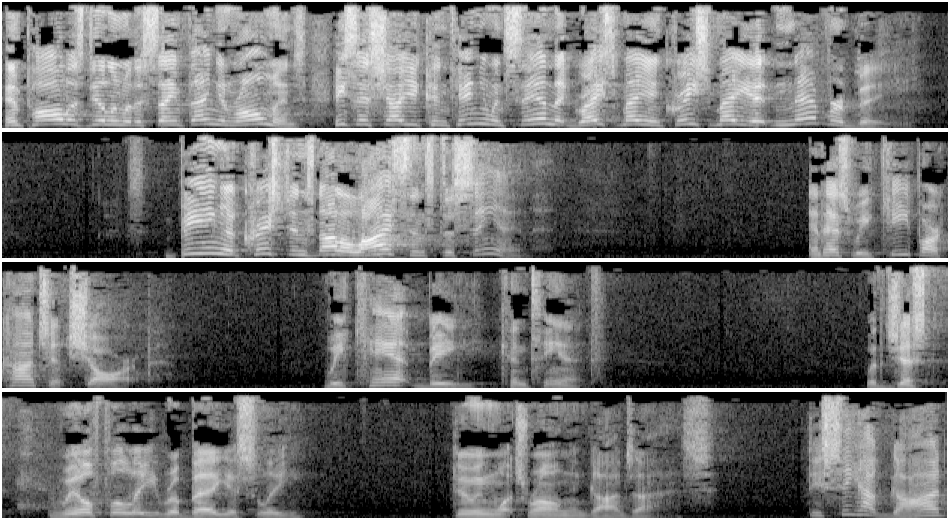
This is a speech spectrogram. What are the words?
And Paul is dealing with the same thing in Romans. He says, shall you continue in sin that grace may increase? May it never be. Being a Christian is not a license to sin. And as we keep our conscience sharp, We can't be content with just willfully, rebelliously doing what's wrong in God's eyes. Do you see how God,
